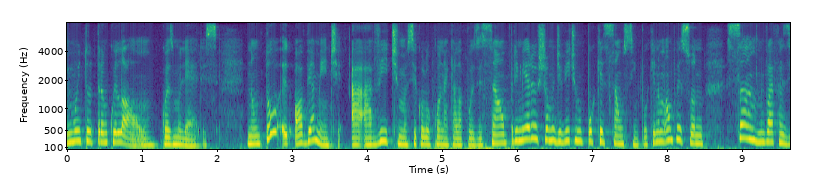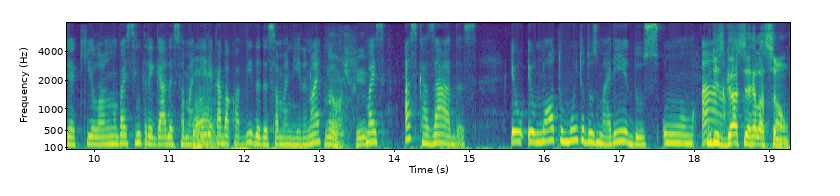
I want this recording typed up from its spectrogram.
muito tranquilão com as mulheres. Não tô, obviamente, a, a vítima se colocou naquela posição. Primeiro eu chamo de vítima porque são sim, porque uma pessoa sã não vai fazer aquilo, ela não vai se entregar dessa maneira Claro. e acabar com a vida dessa maneira, não é? Não, acho que. Mas as casadas, eu, eu noto muito dos maridos um. Um ah, desgaste da relação.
